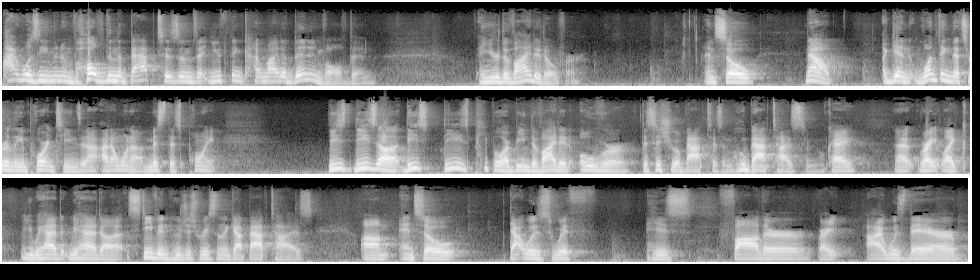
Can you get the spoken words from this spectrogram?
I wasn't even involved in the baptisms that you think I might have been involved in. And you're divided over. And so, now, again, one thing that's really important, teens, and I, I don't want to miss this point. These, these, uh, these, these people are being divided over this issue of baptism. Who baptized him, okay? Uh, right? Like, we had, we had uh, Stephen who just recently got baptized. Um, and so that was with his father, right? I was there.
